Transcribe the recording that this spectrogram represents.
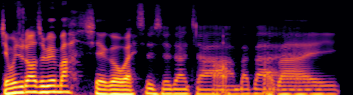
节目就到这边吧，谢谢各位，谢谢大家，拜拜，拜拜。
